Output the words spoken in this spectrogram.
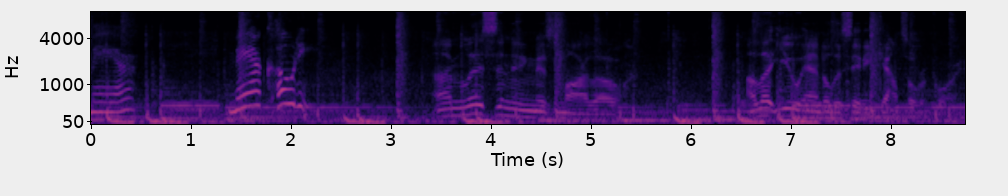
Mayor? Mayor Cody! I'm listening, Miss Marlowe. I'll let you handle the city council report.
